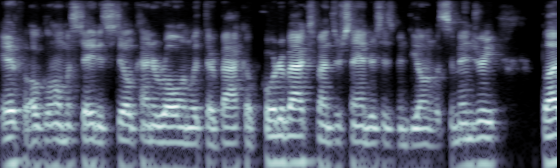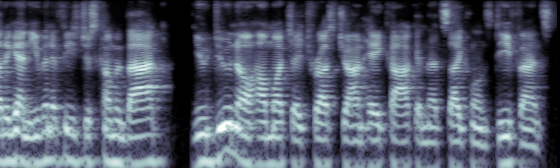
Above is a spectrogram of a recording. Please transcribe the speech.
if Oklahoma State is still kind of rolling with their backup quarterback. Spencer Sanders has been dealing with some injury. But again, even if he's just coming back, you do know how much I trust Jon Heacock and that Cyclones defense.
